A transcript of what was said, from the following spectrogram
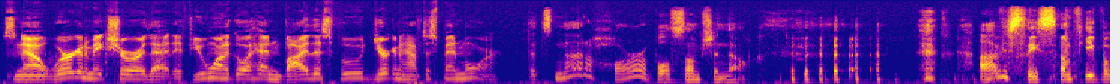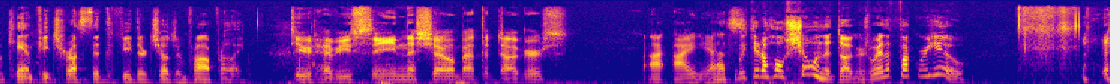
So now we're going to make sure that if you want to go ahead and buy this food, you're going to have to spend more. That's not a horrible assumption, though. Obviously, some people can't be trusted to feed their children properly. Dude, have you seen the show about the Duggars? I, I yes. We did a whole show on the Duggars. Where the fuck were you?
